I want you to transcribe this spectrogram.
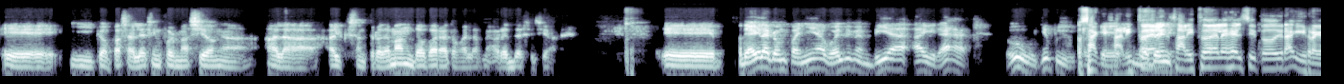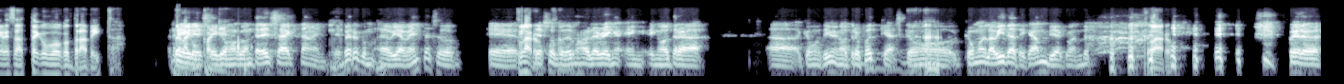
Eh, y con pasarle esa información a, a al centro de mando para tomar las mejores decisiones. Eh, de ahí la compañía vuelve y me envía a Irak. Uh, yupi, o sea, que saliste, del, saliste del ejército de Irak y regresaste como contratista. Regresé como contratista, exactamente. Pero como, obviamente eso, eh, de eso podemos hablar en, en, en, otra, Ah, como digo en otro podcast, cómo, cómo, la vida te cambia cuando... Claro. Pero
